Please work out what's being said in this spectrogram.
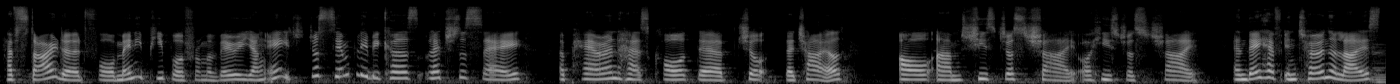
have started for many people from a very young age, just simply because, let's just say, a parent has called their, their child, oh, um, she's just shy or he's just shy. And they have internalized,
